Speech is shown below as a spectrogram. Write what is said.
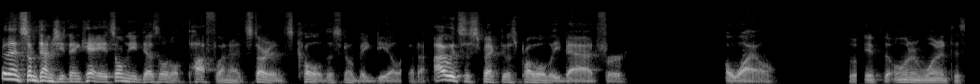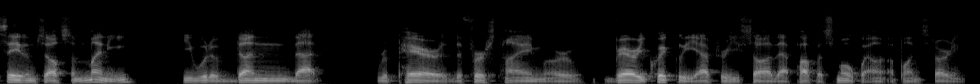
But then sometimes you think, hey, it's only does a little puff when it started. It's cold. It's no big deal. But I would suspect it was probably bad for a while. If the owner wanted to save himself some money, he would have done that repair the first time or very quickly after he saw that puff of smoke upon starting.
